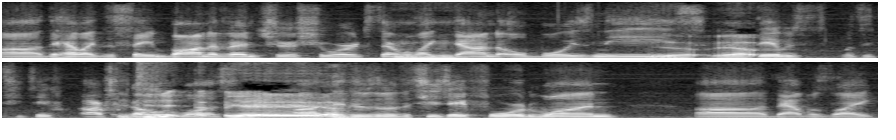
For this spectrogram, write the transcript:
Uh, they had like the same Bonaventure shorts that were like down to old boys' knees. Yep, yep. There was was it TJ? I forgot TJ who it was. yeah, yeah, Uh, yeah. think there was another TJ Ford one. Uh, that was like.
